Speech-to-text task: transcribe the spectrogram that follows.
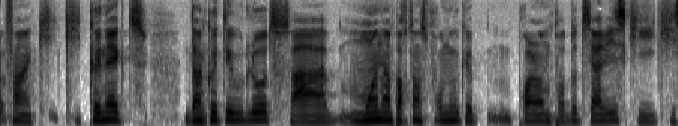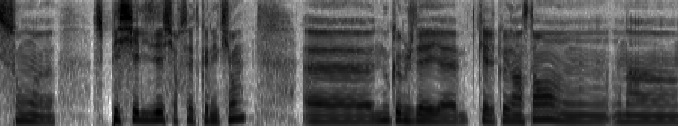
enfin, qui connectent d'un côté ou de l'autre, ça a moins d'importance pour nous que probablement pour d'autres services qui, qui sont euh, spécialisés sur cette connexion. Euh, nous, comme je disais il y a quelques instants, on, a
